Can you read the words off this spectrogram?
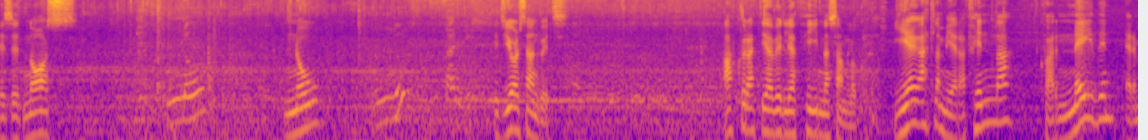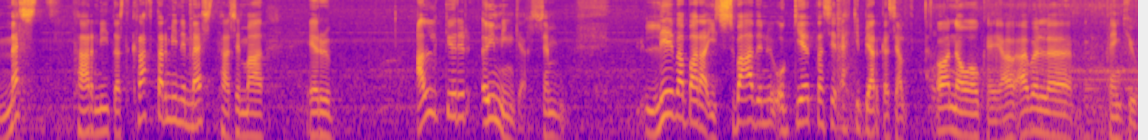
Is it nos? No, No? no sandwich. It's your sandwich. Af hverju ætti ég að vilja þína samloku? Ég ætla mér að finna hvar neyðin er mest, þar nýtast kraftar mínir mest, þar sem að eru algjörir aumingjar sem lifa bara í svaðinu og geta sér ekki bjargað sjálf. Oh no, ok, I, I will, uh, thank you.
